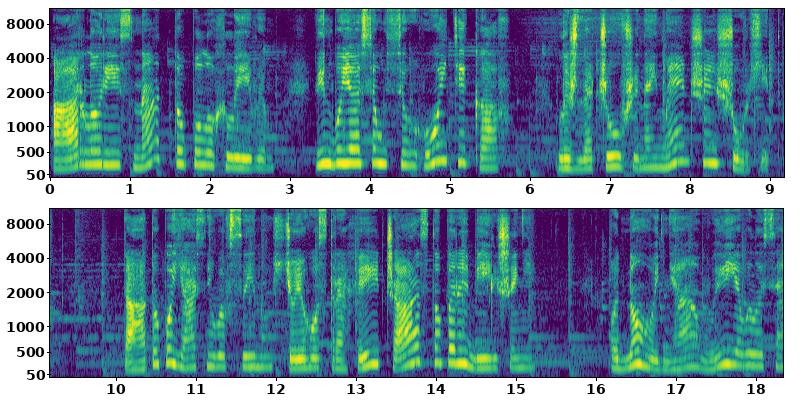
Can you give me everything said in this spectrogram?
Арло ріс надто полохливим. Він боявся усього й тікав, лиш зачувши найменший шурхіт. Тато пояснював сину, що його страхи часто перебільшені. Одного дня виявилося,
